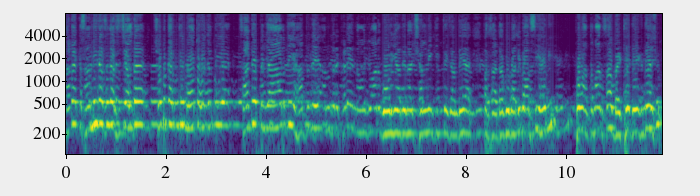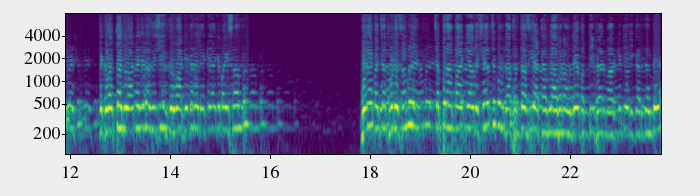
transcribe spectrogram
ਸਾਡਾ ਕਿਸਾਨੀ ਦਾ ਸੰਘਰਸ਼ ਚੱਲਦਾ ਹੈ, ਸ਼ੁਭ ਕਰਨ ਦੀ ਮੌਤ ਹੋ ਜਾਂਦੀ ਹੈ। ਸਾਡੇ ਪੰਜਾਬ ਦੀ ਹੱਦ ਦੇ ਅੰਦਰ ਖੜੇ ਨੌਜਵਾਨ ਗੋਲੀਆਂ ਦੇ ਨਾਲ ਛਲਣੀ ਕੀਤੇ ਜਾਂਦੇ ਆ, ਪਰ ਸਾਡਾ ਕੋਈ ਵਾਲੀ ਵਾਰਸੀ ਹੈ ਨਹੀਂ। ਭਗਵੰਤ ਮਾਨ ਸਾਹਿਬ ਬੈਠੇ ਦੇਖਦੇ ਆ ਇਕਲੌਤਾ ਜਵਾਕ ਹੈ ਜਿਹੜਾ ਅਸੀਂ ਸ਼ਹੀਦ ਕਰਵਾ ਕੇ ਘਰੇ ਲੈ ਕੇ ਆ ਕੇ 22 ਸਾਲ ਦਾ ਮੇਰਾ ਬੱਚਾ ਤੁਹਾਡੇ ਸਾਹਮਣੇ ਚੱਪਲਾਂ ਪਾ ਕੇ ਆਪਦੇ ਸ਼ਹਿਰ 'ਚ ਘੁੰਮਦਾ ਫਿਰਦਾ ਸੀ, ਅੱਠ ਹਮਲਾਵਰ ਆਉਂਦੇ ਆ 32 ਫੈਰ ਮਾਰ ਕੇ ਢੇਰੀ ਕਰ ਜਾਂਦੇ ਆ।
